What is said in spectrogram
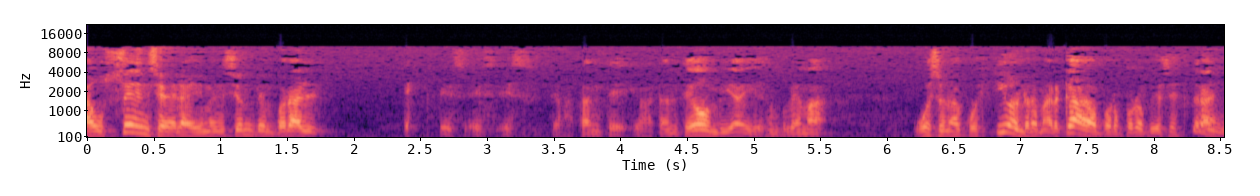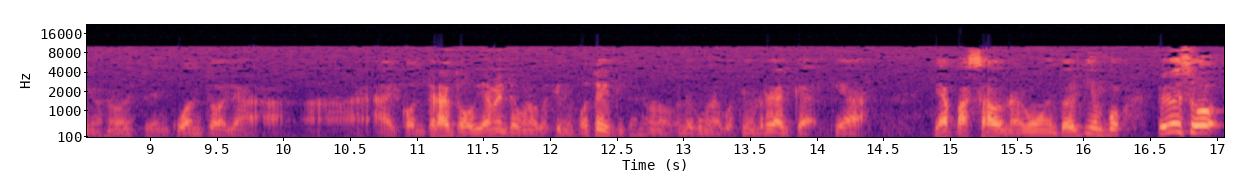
ausencia de la dimensión temporal es, bastante, bastante obvia y es un problema, o es una cuestión remarcada por propios extraños, ¿no? Este, en cuanto a la, al contrato, obviamente como una cuestión hipotética, no, como una cuestión real que ha que ha pasado en algún momento del tiempo, pero eso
